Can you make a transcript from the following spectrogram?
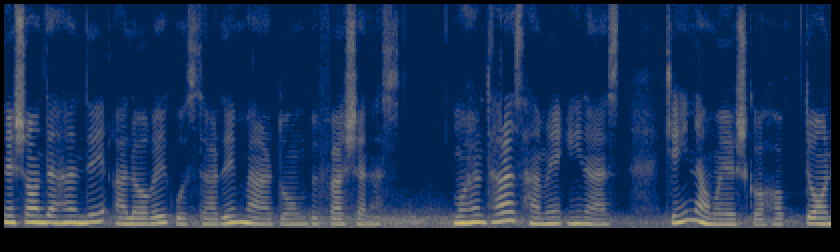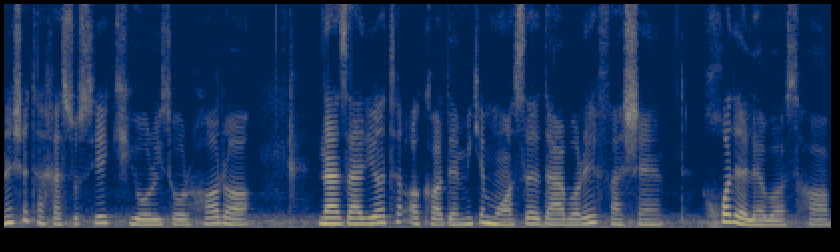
نشان دهنده علاقه گسترده مردم به فشن است. مهمتر از همه این است که این نمایشگاه ها دانش تخصصی curator ها را نظریات آکادمیک معاصر درباره فشن خود لباس ها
